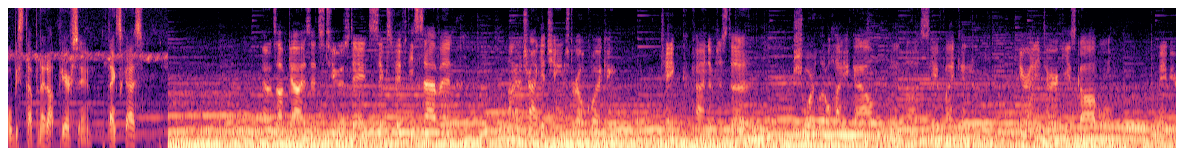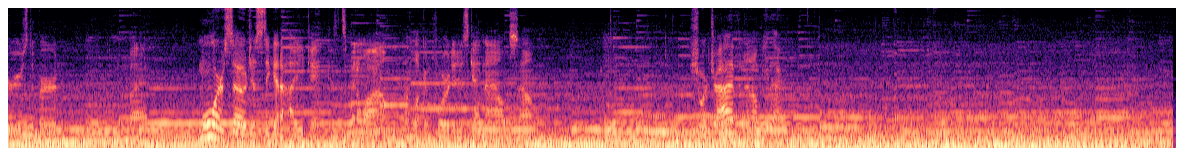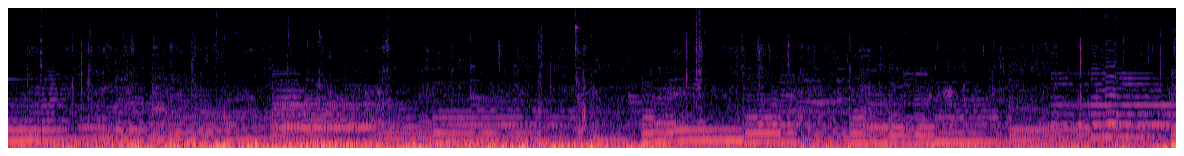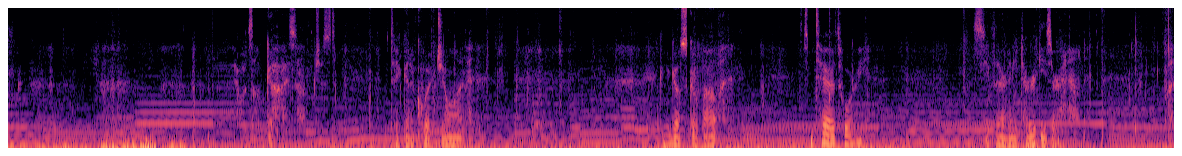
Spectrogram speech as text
we'll be stepping it up here soon. Thanks guys. Hey, what's up guys? It's Tuesday, it's 6.57. I'm gonna try and get changed real quick and take kind of just a short little hike out gobble, maybe roost a bird. But more so just to get a hike in because it's been a while. I'm looking forward to just getting out, so. Short drive and then I'll be there. What's up, guys? I'm just taking a quick jaunt. Gonna go scope out some territory. See if there are any turkeys around. But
